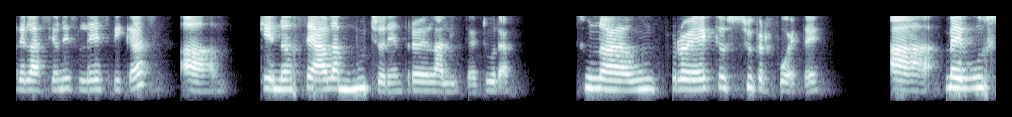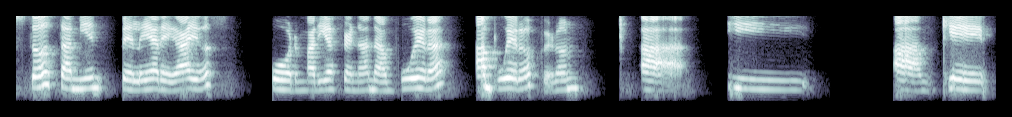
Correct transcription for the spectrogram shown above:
relaciones lésbicas ah, que no se habla mucho dentro de la literatura. Es un proyecto súper fuerte. Ah, me gustó también Pelea de Gallos por María Fernanda Abuera, Abuero, perdón, uh, y ah, que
